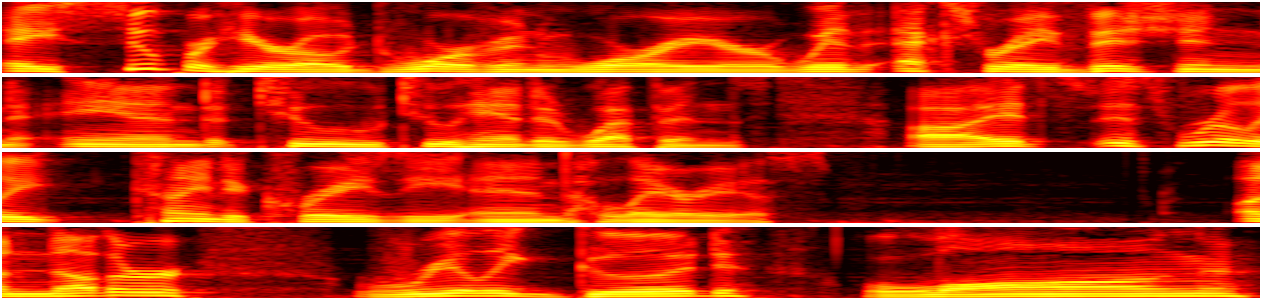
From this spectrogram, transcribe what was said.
a superhero dwarven warrior with X-ray vision and two two-handed weapons. Uh, it's it's really kind of crazy and hilarious. Another really good long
